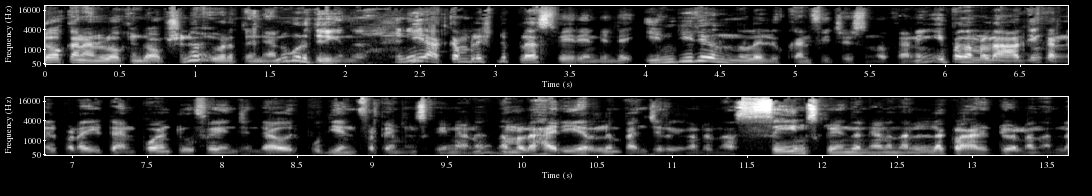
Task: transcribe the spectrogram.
ലോക്ക് ആൻഡ് അൺലോക്കിന്റെ ഓപ്ഷനും ഇവിടെ തന്നെയാണ് കൊടുത്തിരിക്കുന്നത്. ഈ അക്കംപ്ലിഷ്ഡ് പ്ലസ് വേരിയന്റിന്റെ ഇന്റീരിയർ എന്നുള്ള ലുക്ക് ആൻഡ് ഫീച്ചേഴ്സ് നോക്കുകയാണെങ്കിൽ ഇപ്പോൾ നമ്മുടെ ആദ്യം കണ്ണിൽപ്പെട ഈ ടെൻ പോയിന്റ് ടു ഫൈവ് ഇഞ്ചിന്റെ ആ ഒരു പുതിയ ഇൻഫർടൈൻമെന്റ് സ്ക്രീനാണ് നമ്മുടെ ഹരിയറിലും പഞ്ചിലൊക്കെ കണ്ടിരുന്ന സെയിം സ്ക്രീൻ തന്നെയാണ്. നല്ല ക്ലാരിറ്റി ഉള്ള നല്ല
